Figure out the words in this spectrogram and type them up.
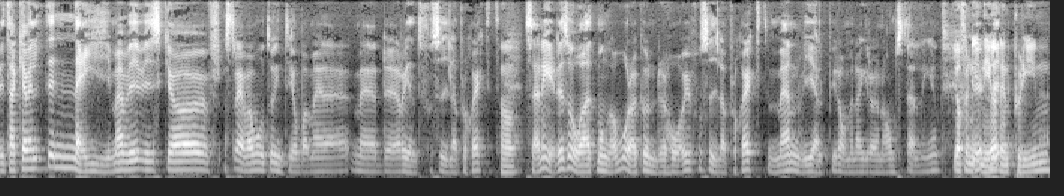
vi tackar väl inte nej, men vi, vi ska sträva mot att inte jobba med, med rent fossila projekt. Ja. Sen är det så att många av våra kunder har ju fossila projekt, men vi hjälper ju dem med den gröna omställningen. Ja, för ni, ni Eh, hade en Preem.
